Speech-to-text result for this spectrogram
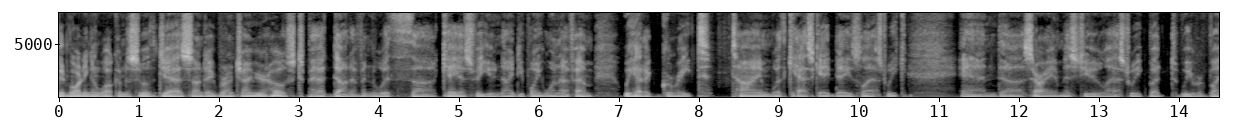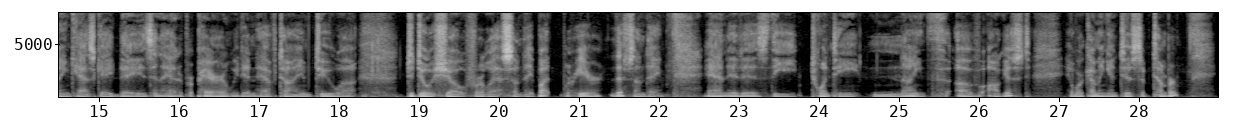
Good morning and welcome to Smooth Jazz Sunday Brunch. I'm your host, Pat Donovan, with uh, KSVU 90.1 FM. We had a great time with Cascade Days last week. And uh, sorry I missed you last week, but we were playing Cascade Days and I had to prepare. and We didn't have time to uh, to do a show for last Sunday, but we're here this Sunday, and it is the 29th of August, and we're coming into September,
